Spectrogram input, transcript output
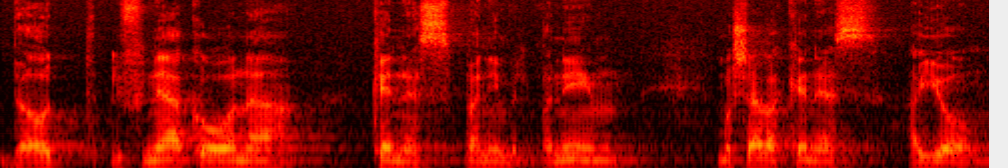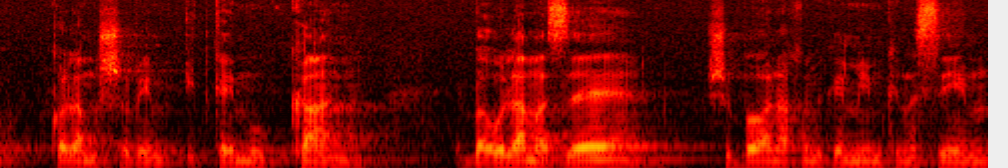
בעוד לפני הקורונה, כנס פנים אל פנים. מושב הכנס היום, כל המושבים התקיימו כאן בעולם הזה שבו אנחנו מקיימים כנסים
